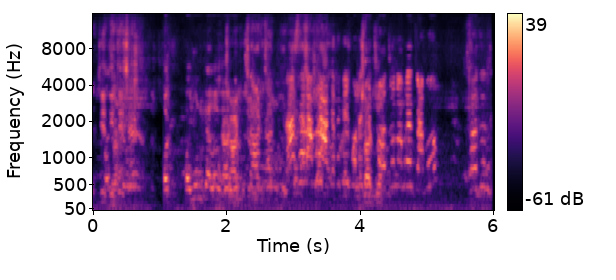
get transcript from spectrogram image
যে দিতে চায় ক- কজনকে চারজন। আমরা আগে থেকেই বলেছি চারজন। ছজন আমরা যাব। ছজন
